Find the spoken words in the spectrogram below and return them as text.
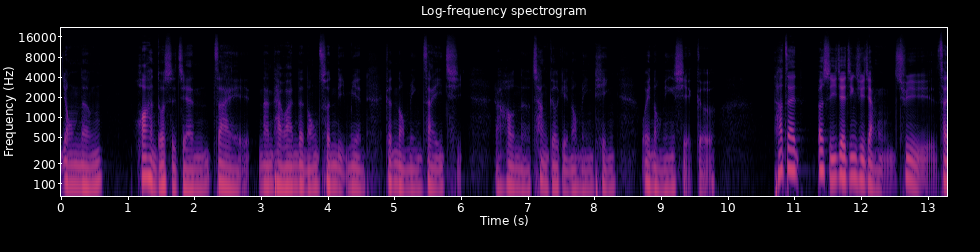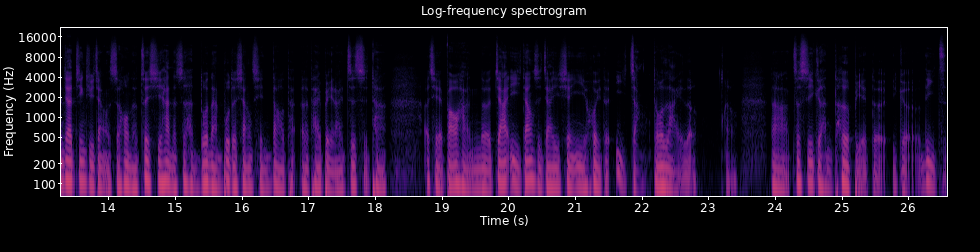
永能。花很多时间在南台湾的农村里面跟农民在一起，然后呢唱歌给农民听，为农民写歌。他在二十一届金曲奖去参加金曲奖的时候呢，最稀罕的是很多南部的乡亲到台呃台北来支持他，而且包含了嘉义当时嘉义县议会的议长都来了。啊，那这是一个很特别的一个例子，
